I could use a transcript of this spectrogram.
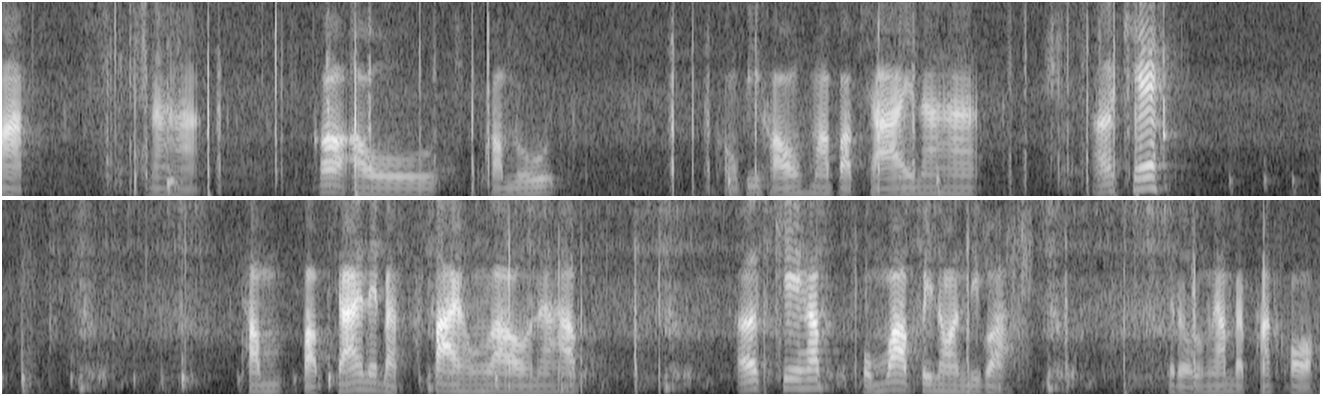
มากนะฮะ ก็เอาความรู้ ของพี่เขามาปรับใช้นะฮะ โอเคทำปรับใช้ในแบบสไตล์ของเรานะครับ โอเคครับ ผมว่าไปนอนดีกว่ากระโดดลงน้ำแบบฮาร์ดคอร์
